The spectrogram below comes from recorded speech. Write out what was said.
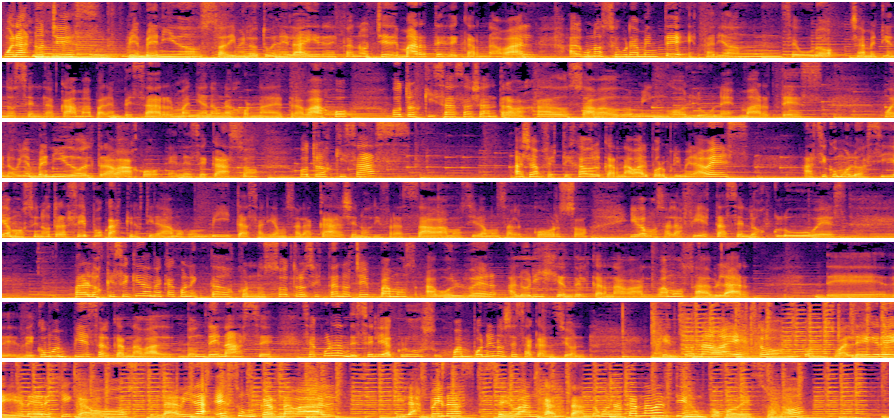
Buenas noches, bienvenidos a Dímelo tú en el aire en esta noche de martes de carnaval. Algunos seguramente estarían seguro ya metiéndose en la cama para empezar mañana una jornada de trabajo. Otros quizás hayan trabajado sábado, domingo, lunes, martes. Bueno, bienvenido el trabajo en ese caso. Otros quizás hayan festejado el carnaval por primera vez, así como lo hacíamos en otras épocas que nos tirábamos bombitas, salíamos a la calle, nos disfrazábamos, íbamos al corso, íbamos a las fiestas en los clubes. Para los que se quedan acá conectados con nosotros, esta noche vamos a volver al origen del carnaval, vamos a hablar de, cómo empieza el carnaval, dónde nace. ¿Se acuerdan de Celia Cruz? Juan, ponenos esa canción que entonaba esto con su alegre y enérgica voz. La vida es un carnaval y las penas se van cantando. Bueno, el carnaval tiene un poco de eso, ¿no?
